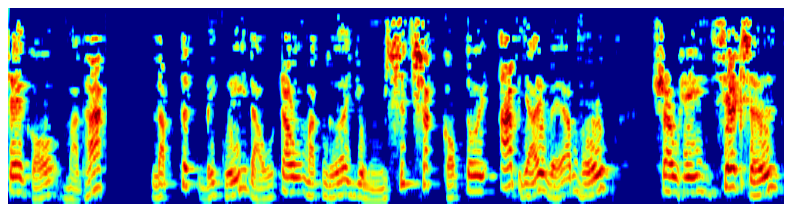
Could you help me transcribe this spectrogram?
xe cộ mà thác, lập tức bị quỷ đầu trâu mặt ngựa dùng xích sắt cột tôi áp giải về âm phủ. Sau khi xét xử,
